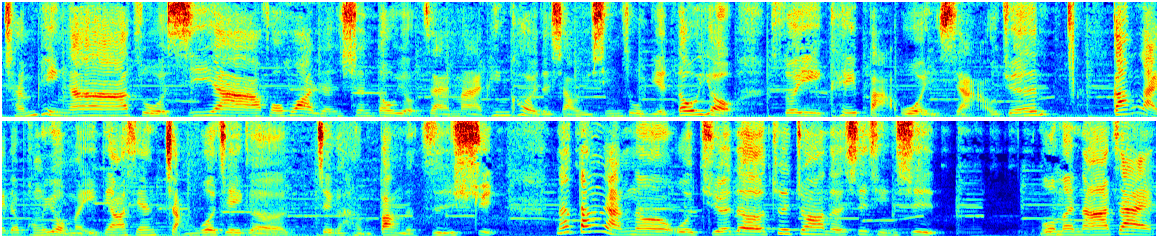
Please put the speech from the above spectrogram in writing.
成品啊、左西啊、佛化人生都有在卖，Pinkoi 的小鱼星座也都有，所以可以把握一下。我觉得刚来的朋友们一定要先掌握这个这个很棒的资讯。那当然呢，我觉得最重要的事情是。我们呢，在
